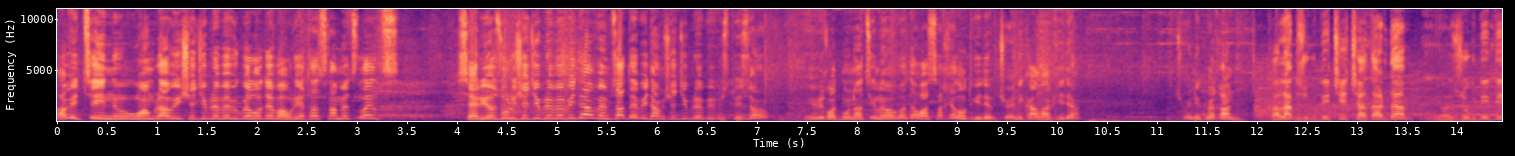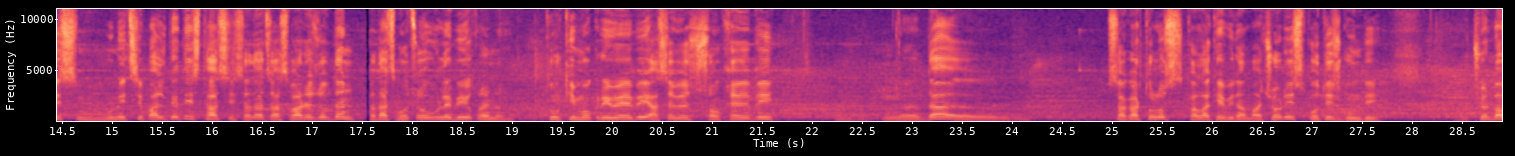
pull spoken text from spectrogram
რავი წინ უამრავი შეჯიბრებები გველოდება 2019 წელს. სერიოზული შეჯიბრებები და ვემზადებით ამ შეჯიბრებებისთვის, რომ მივიღოთ მონაწილეობა და ვასახელოთ კიდევ ჩვენი ქალაქი და ჩვენი ქვეყანა. ქალაქ ზუგდიდში ჩატარდა ზუგდიდის მუნიციპალიტეტის თასი, სადაც ასპარეზობდნენ, სადაც მოწვეულები იყვნენ თურქი მოკრივეები, ასევე სომხები და საქართველოს ქალაქებიდან, მათ შორის ფოთის გუნდი. ჩვენმა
